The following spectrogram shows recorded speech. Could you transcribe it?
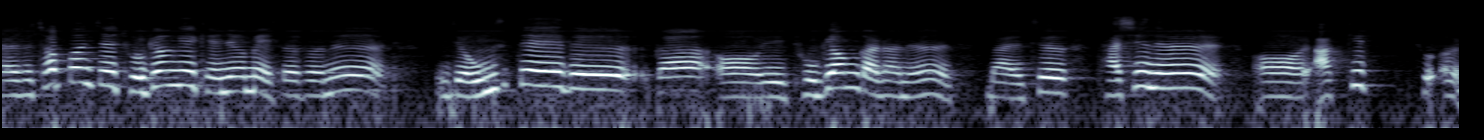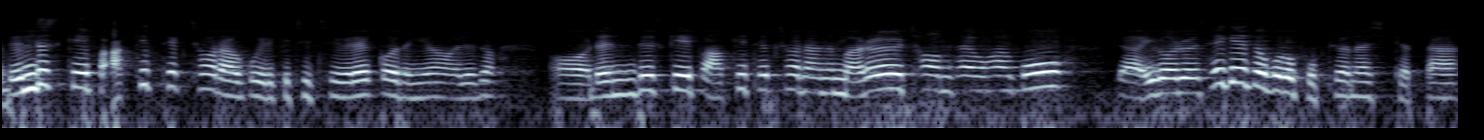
자, 그래서 첫 번째 조경의 개념에 있어서는 이제 옴스테드가 어, 이 조경가라는 말, 즉 자신을 어, 아키 조- 어, 랜드스케이프 아키텍처라고 이렇게 지칭을 했거든요. 그래서 어, 랜드스케이프 아키텍처라는 말을 처음 사용하고 자, 이거를 세계적으로 보편화시켰다.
